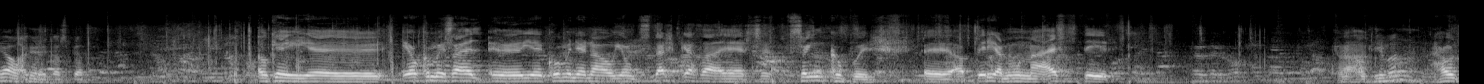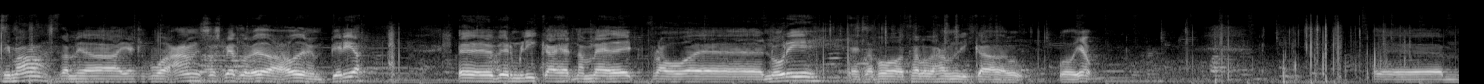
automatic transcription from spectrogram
Já, Það er ok. Ok, uh, já komið sæl, uh, ég er komin hérna á Jón Sterka, það er söngkópur uh, að byrja núna eftir Hálftíma? hálftíma, þannig að ég ætla að fá aðeins að spjalla við það áður en byrja. Uh, við erum líka hérna með einn frá uh, Nóri, ég ætla að fá að tala við hann líka og, og já. Um,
